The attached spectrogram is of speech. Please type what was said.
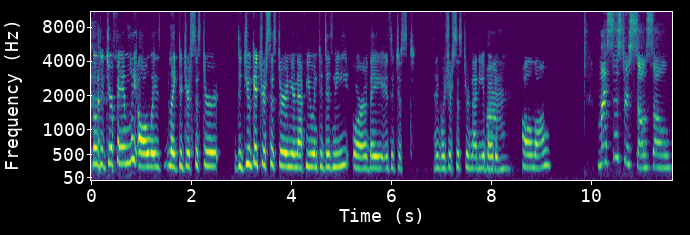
so did your family always like did your sister did you get your sister and your nephew into Disney or are they is it just was your sister nutty about um, it all along? My sister's so so,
